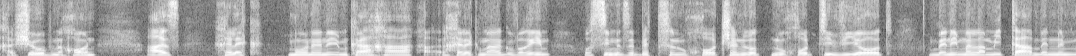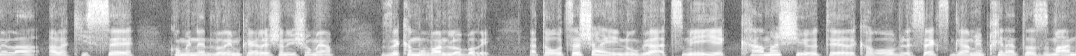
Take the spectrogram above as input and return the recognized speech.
חשוב, נכון? אז חלק מעוננים ככה, חלק מהגברים עושים את זה בתנוחות שהן לא תנוחות טבעיות, בין אם על המיטה, בין אם על, על הכיסא, כל מיני דברים כאלה שאני שומע. זה כמובן לא בריא. אתה רוצה שהעינוג העצמי יהיה כמה שיותר קרוב לסקס, גם מבחינת הזמן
